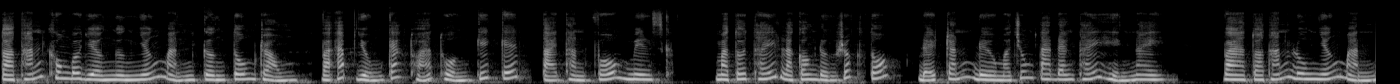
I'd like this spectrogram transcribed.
Tòa Thánh không bao giờ ngừng nhấn mạnh cần tôn trọng và áp dụng các thỏa thuận ký kết tại thành phố Minsk mà tôi thấy là con đường rất tốt để tránh điều mà chúng ta đang thấy hiện nay. Và Tòa Thánh luôn nhấn mạnh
